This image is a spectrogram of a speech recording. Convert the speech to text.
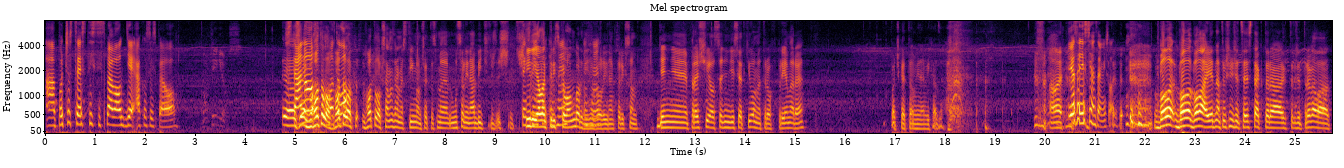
A počas cesty si spával kde? Ako si spával? E, Stanoch? V hoteloch, v Hoteloch? v hoteloch samozrejme s týmom, však to sme museli nabiť 4 Techniky, elektrické mhm, longboardy mhm. boli, na ktorých som denne prešiel 70 km v priemere. Počkaj, to mi nevychádza. Ale Ja sa nestíham zamýšľať. Bolo, bolo, bola jedna, tuším, že cesta, ktorá, že trvala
